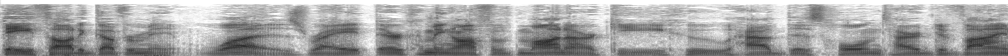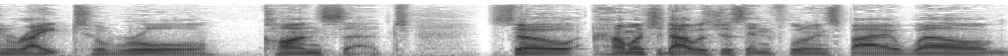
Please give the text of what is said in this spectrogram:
they thought a government was, right? They're coming off of monarchy who had this whole entire divine right to rule concept. So how much of that was just influenced by well,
